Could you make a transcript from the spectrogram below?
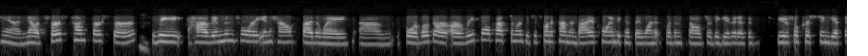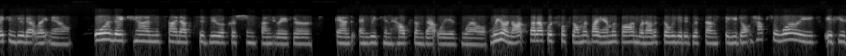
can. Now it's first come first serve. Mm. We have inventory in house, by the way, um, for both our, our retail customers that just want to come and buy a coin because they want it for themselves or to give it as a beautiful Christian gift. They can do that right now, or they can sign up to do a Christian fundraiser and and we can help them that way as well. We are not set up with fulfillment by Amazon. We're not affiliated with them, so you don't have to worry if you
